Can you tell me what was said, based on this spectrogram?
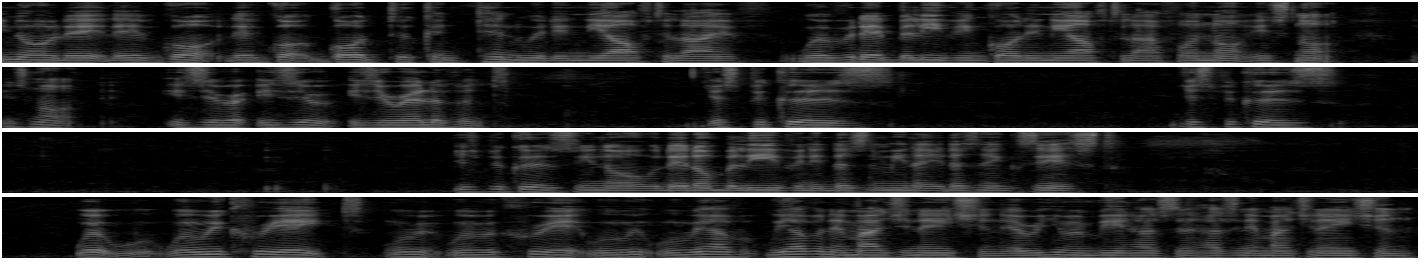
you know they they've got they've got God to contend with in the afterlife. Whether they believe in God in the afterlife or not, it's not it's not is is, is irrelevant. Just because just because just because you know they don't believe in it doesn't mean that it doesn't exist. When, when we create when we, when we create when we, when we have we have an imagination every human being has has an imagination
